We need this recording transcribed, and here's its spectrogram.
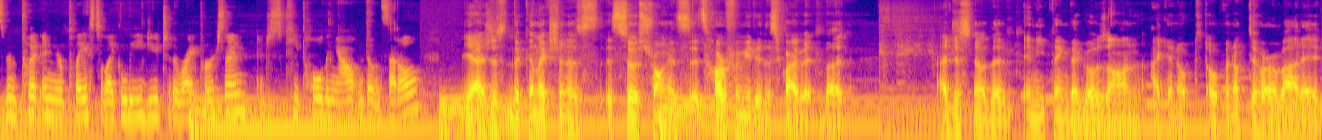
has been put in your place to like lead you to the right person and just keep holding out and don't settle. Yeah, it's just the connection is, is so strong. It's it's hard for me to describe it, but I just know that anything that goes on, I can op- open up to her about it.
